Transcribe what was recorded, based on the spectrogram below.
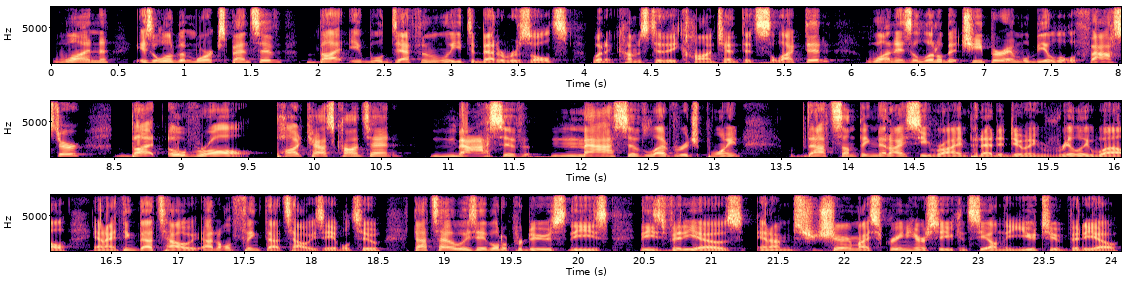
One is a little bit more expensive, but it will definitely lead to better results when it comes to the content that's selected. One is a little bit cheaper and will be a little faster, but overall, podcast content, massive, massive leverage point. That's something that I see Ryan Pineda doing really well, and I think that's how I don't think that's how he's able to. That's how he's able to produce these these videos. And I'm sharing my screen here so you can see on the YouTube video.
